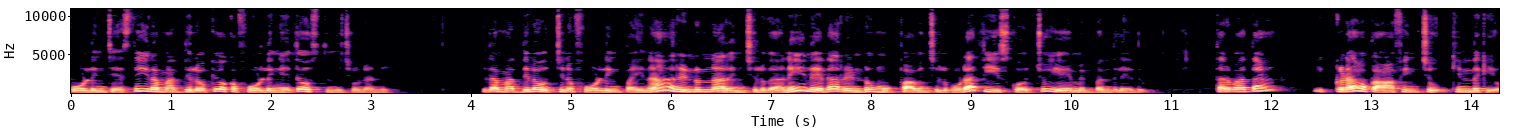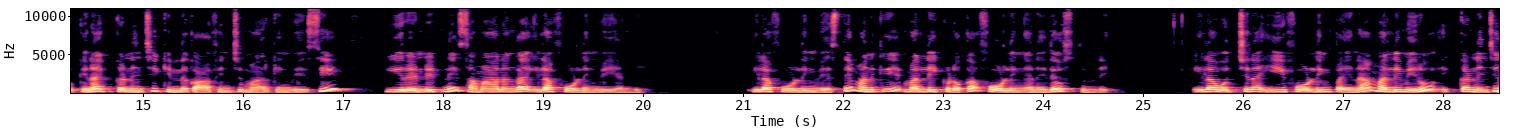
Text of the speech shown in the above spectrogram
ఫోల్డింగ్ చేస్తే ఇలా మధ్యలోకి ఒక ఫోల్డింగ్ అయితే వస్తుంది చూడండి. ఇలా మధ్యలో వచ్చిన ఫోల్డింగ్ పైన రెండున్నర ఇంచులు కానీ లేదా రెండు ముప్పావు ఇంచులు కూడా తీసుకోవచ్చు ఏం ఇబ్బంది లేదు. తర్వాత ఇక్కడ ఒక హాఫ్ ఇంచు కిందకి ఓకేనా? ఇక్కడ నుంచి కిందకి హాఫ్ ఇంచు మార్కింగ్ వేసి ఈ రెండింటిని సమానంగా ఇలా ఫోల్డింగ్ వేయండి. ఇలా ఫోల్డింగ్ వేస్తే మనకి మళ్ళీ ఇక్కడ ఒక ఫోల్డింగ్ అనేది వస్తుంది. ఇలా వచ్చిన ఈ ఫోల్డింగ్ పైన మళ్ళీ మీరు ఇక్కడ నుంచి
